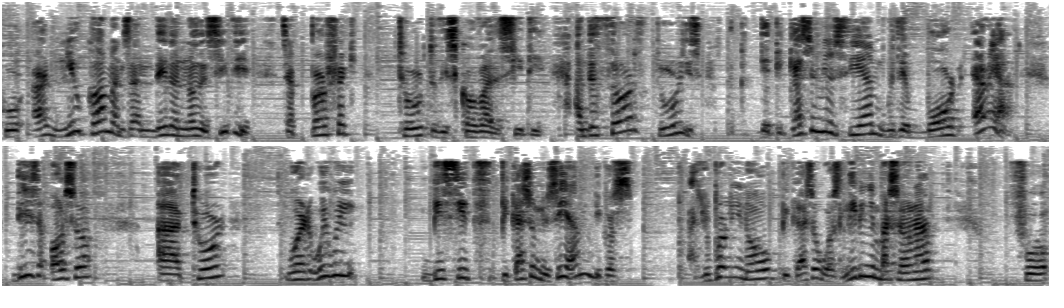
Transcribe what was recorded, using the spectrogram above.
who are newcomers and they don't know the city. It's a perfect tour to discover the city. And the third tour is the Picasso Museum with a Born area. This is also a tour where we will visit Picasso Museum because, as you probably know, Picasso was living in Barcelona for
